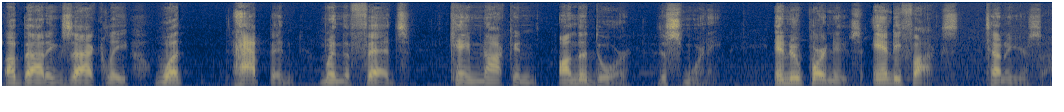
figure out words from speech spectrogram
about exactly what happened when the feds came knocking on the door this morning. In Newport News, Andy Fox, 10 on your side.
